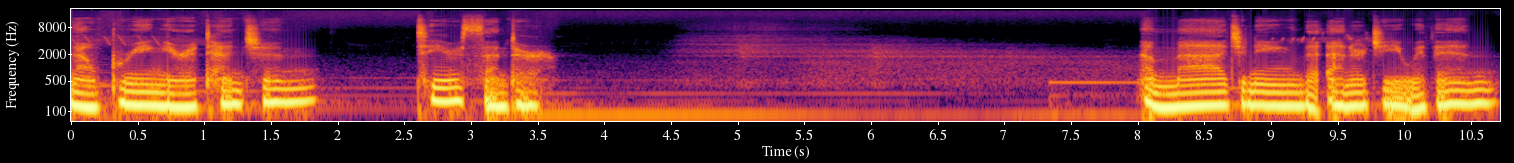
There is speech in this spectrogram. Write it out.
Now bring your attention to your center. Imagining the energy within.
